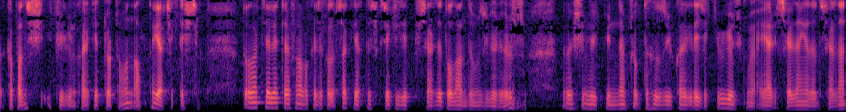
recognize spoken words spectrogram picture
Ve kapanış 200 günlük hareketli ortalamanın altında gerçekleşti. Dolar TL tarafına bakacak olursak yaklaşık 8.70'lerde dolandığımızı görüyoruz. Ee, şimdilik gündem çok da hızlı yukarı gidecek gibi gözükmüyor. Eğer içeriden ya da dışarıdan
